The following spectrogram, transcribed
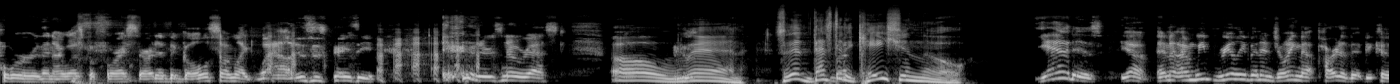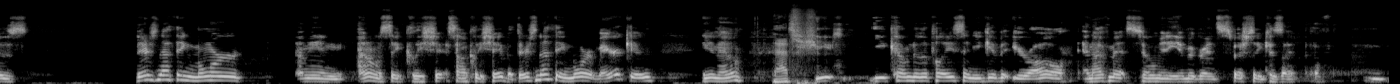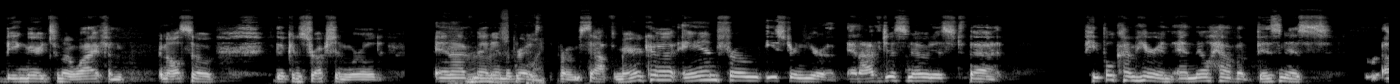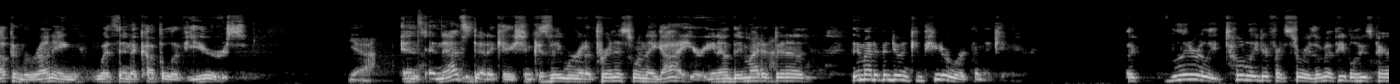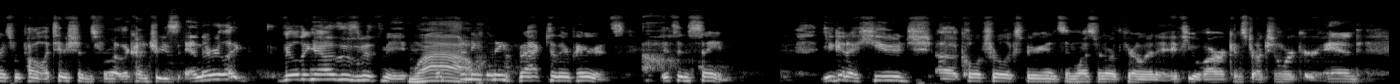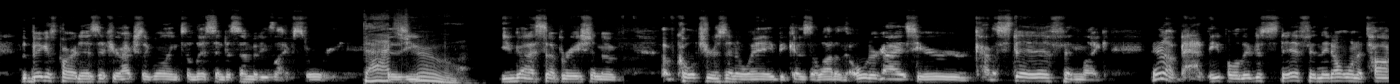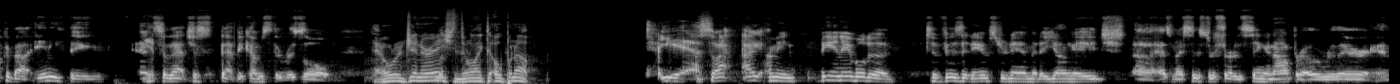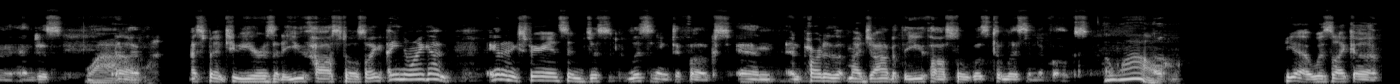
poorer than I was before I started the goal. So I'm like, wow, this is crazy. There's no rest. Oh man. So that, that's dedication though. Yeah, it is. Yeah. And, and we've really been enjoying that part of it because there's nothing more I mean, I don't want to say cliche sound cliche, but there's nothing more American, you know. That's for sure. You you come to the place and you give it your all. And I've met so many immigrants, especially because I of being married to my wife and and also the construction world. And I've met a good immigrants point. from South America and from Eastern Europe. And I've just noticed that people come here and, and they'll have a business up and running within a couple of years. Yeah. And and that's dedication because they were an apprentice when they got here. You know, they might have been a they might have been doing computer work when they came here. Like literally totally different stories. I met people whose parents were politicians from other countries and they're like building houses with me. Wow. Sending money back to their parents. It's insane. You get a huge uh, cultural experience in Western North Carolina if you are a construction worker. And the biggest part is if you're actually willing to listen to somebody's life story. That's you- true. You've got a separation of, of cultures in a way because a lot of the older guys here are kind of stiff and like they're not bad people. They're just stiff and they don't want to talk about anything. And Yep. so that just that becomes the result. That older generation don't like to open up. Yeah, so I, I, I mean, being able to to visit Amsterdam at a young age, uh, as my sister started singing opera over there, and and just Wow. uh, I spent two years at a youth hostel, so I, you know, I got I got an experience in just listening to folks, and and part of the, my job at the youth hostel was to listen to folks. oh wow. Yeah, it was like a.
